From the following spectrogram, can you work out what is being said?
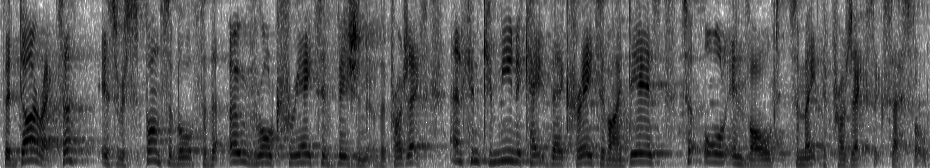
The director is responsible for the overall creative vision of the project and can communicate their creative ideas to all involved to make the project successful.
